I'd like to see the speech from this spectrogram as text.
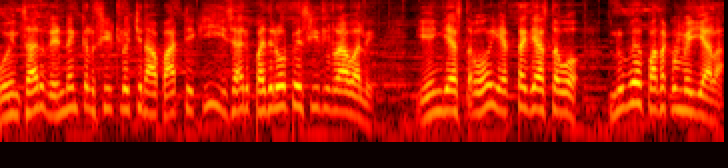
పోయినసారి రెండంకెల సీట్లు వచ్చిన ఆ పార్టీకి ఈసారి పదిలోపే సీట్లు రావాలి. ఏం చేస్తావో ఎట్ట చేస్తావో నువ్వే పథకం వెయ్యాలా?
